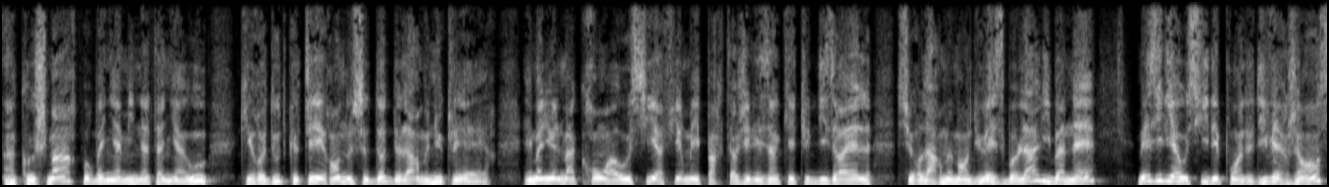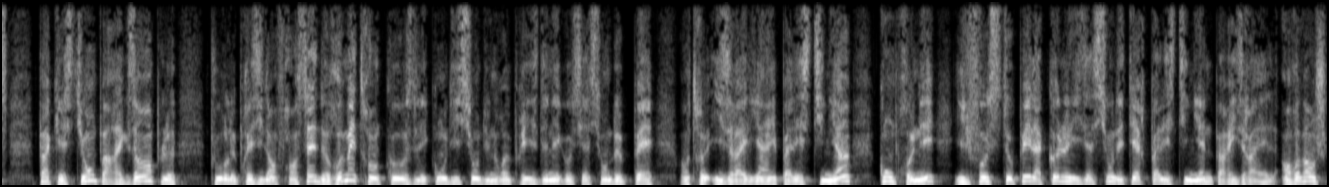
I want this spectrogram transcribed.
un cauchemar pour Benjamin Netanyahou qui redoute que Téhéran ne se dote de l'arme nucléaire. Emmanuel Macron a aussi affirmé partager les inquiétudes d'Israël sur l'armement du Hezbollah libanais, mais il y a aussi des points de divergence. Pas question, par exemple, pour le président français de remettre en cause les conditions d'une reprise des négociations de paix entre Israéliens et Palestiniens. Comprenez, il faut stopper la colonisation des terres palestiniennes par Israël. En revanche,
